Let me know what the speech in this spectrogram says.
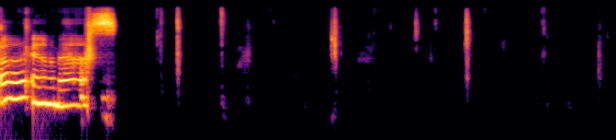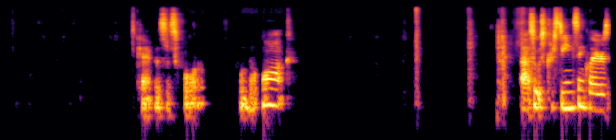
I am a mess. Okay, this is for the walk. Uh, so it was Christine Sinclair's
